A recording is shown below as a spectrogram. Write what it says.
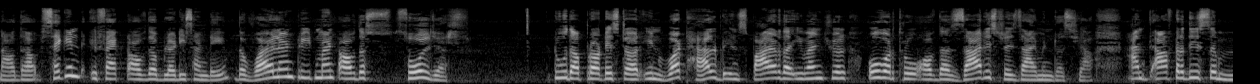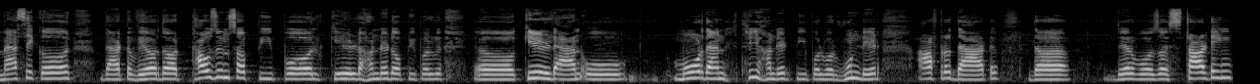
Now the second effect of the Bloody Sunday, the violent treatment of the soldiers to the protester in what helped inspire the eventual overthrow of the Tsarist regime in Russia. And after this massacre that where the thousands of people killed, hundreds of people uh, killed and oh, more than 300 people were wounded. After that, the there was a starting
